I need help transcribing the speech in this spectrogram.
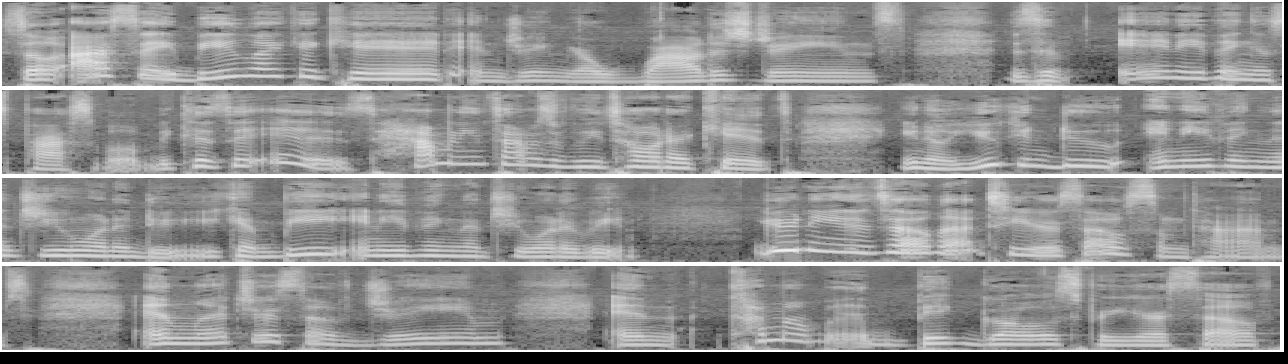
so I say be like a kid and dream your wildest dreams as if anything is possible because it is. How many times have we told our kids, you know, you can do anything that you want to do, you can be anything that you want to be? You need to tell that to yourself sometimes and let yourself dream and come up with big goals for yourself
